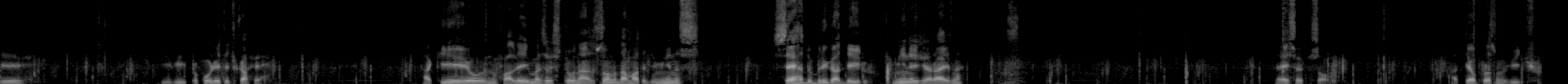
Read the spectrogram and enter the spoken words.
e, e vir para colheita de café. Aqui eu não falei, mas eu estou na zona da Mata de Minas, Serra do Brigadeiro, Minas Gerais, né? É isso aí pessoal. Até o próximo vídeo.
